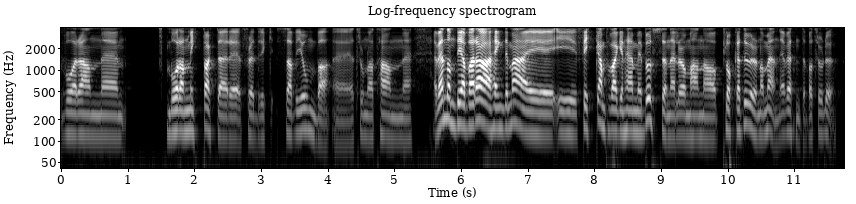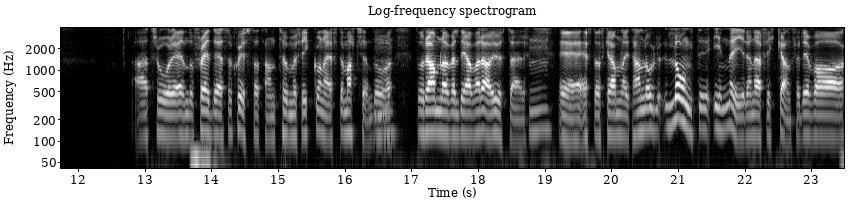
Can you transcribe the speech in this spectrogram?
våran Våran mittback där, Fredrik Saviumba, jag tror nog att han... Jag vet inte om Diawara hängde med i, i fickan på vägen hem med bussen eller om han har plockat ur honom än, jag vet inte, vad tror du? Ja, Jag tror ändå Fred är så schysst att han tummar fickorna efter matchen. Då, då ramlar väl Diawara ut där eh, efter att ha skramlat lite. Han låg långt inne i den där fickan för det var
